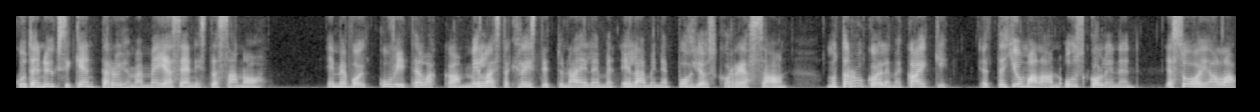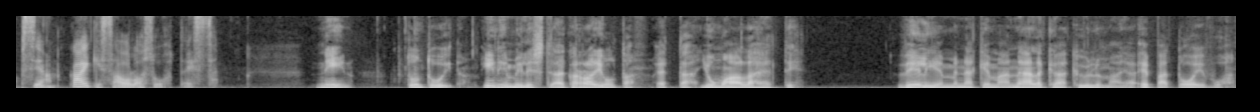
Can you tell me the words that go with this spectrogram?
Kuten yksi kenttäryhmämme jäsenistä sanoo, emme voi kuvitellakaan, millaista kristittynä eläminen Pohjois-Koreassa on, mutta rukoilemme kaikki, että Jumala on uskollinen ja suojaa lapsiaan kaikissa olosuhteissa. Niin, tuntuu inhimillisesti aika rajulta, että Jumala lähetti veljemme näkemään nälkää, kylmää ja epätoivoa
